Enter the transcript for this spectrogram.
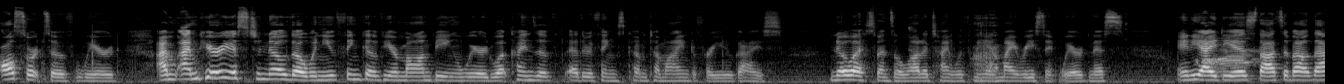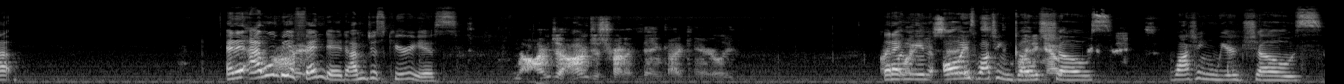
all sorts of weird. I'm I'm curious to know though when you think of your mom being weird, what kinds of other things come to mind for you guys? Noah spends a lot of time with me in my recent weirdness. Any ideas, thoughts about that? And it, I won't be offended. I'm just curious. No, I'm just I'm just trying to think. I can't really. But I I mean, always watching ghost shows. Watching weird shows,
